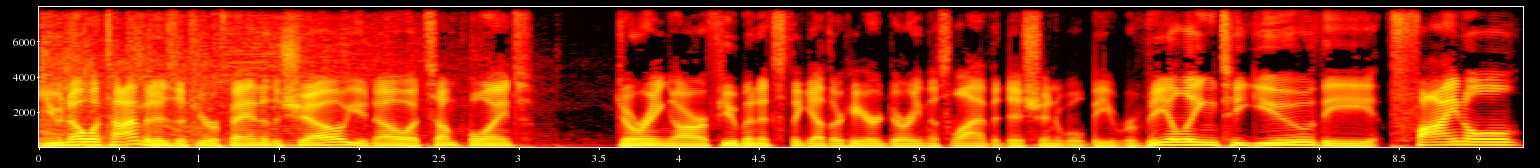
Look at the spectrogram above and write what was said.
you know what time it is if you're a fan of the show. You know at some point during our few minutes together here during this live edition, we'll be revealing to you the final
